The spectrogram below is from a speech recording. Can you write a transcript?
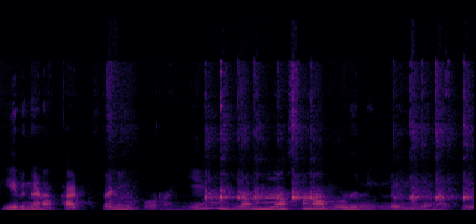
இருங்க நான் கட் பண்ணி போடுறேன். ஏன் இவ்வளோ மோசமாக போகுது இன்னைக்கு இது எனக்கு?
